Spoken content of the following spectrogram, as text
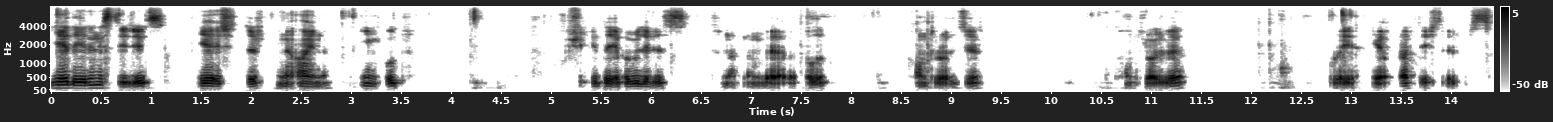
Y değerini isteyeceğiz. Y eşittir yine aynı input bu şekilde yapabiliriz. Tırnakla beraber alıp kontrolce kontrol ve burayı yaparak değiştirebiliriz.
